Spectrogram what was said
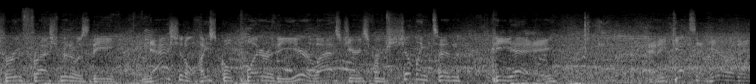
true freshman, was the National High School Player of the Year last year. He's from Shillington, PA. And he gets it here with a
